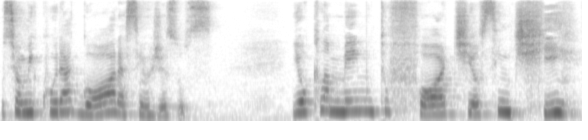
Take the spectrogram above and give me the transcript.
o Senhor me cura agora, Senhor Jesus. E eu clamei muito forte, eu senti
